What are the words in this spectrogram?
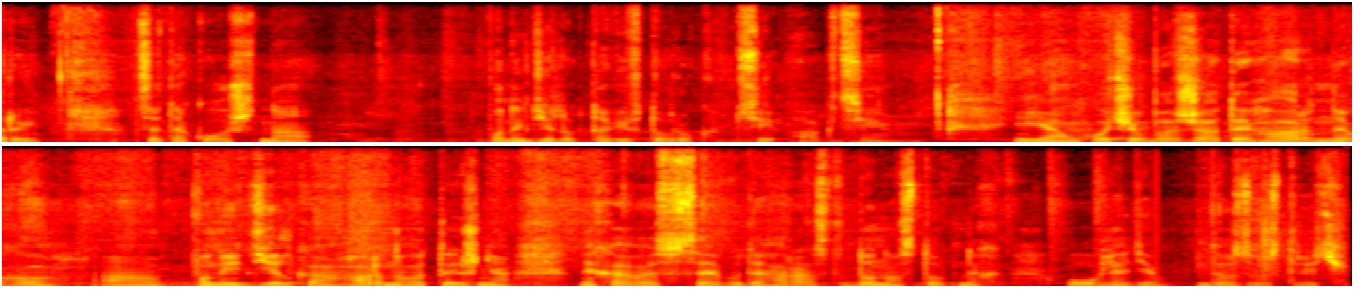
3. Це також на понеділок та вівторок ці акції. І я вам хочу бажати гарного понеділка, гарного тижня. Нехай вас все буде гаразд. До наступних оглядів. До зустрічі.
